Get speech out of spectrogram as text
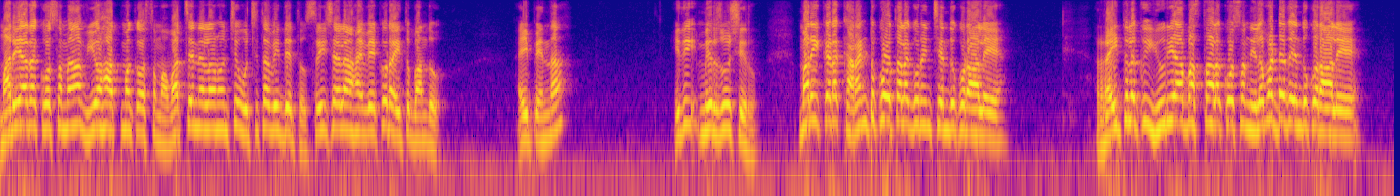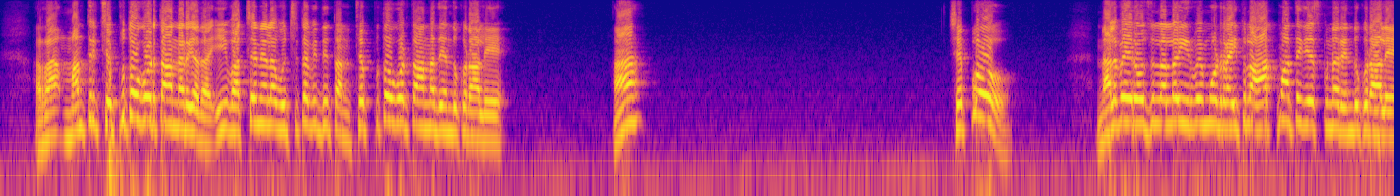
మర్యాద కోసమా వ్యూహాత్మ కోసమా? వచ్చే నెల నుంచి ఉచిత విద్యుత్ శ్రీశైలం హైవేకు రైతు బంధు. అయిపోయిందా? ఇది మీరు చూసిర్రు. మరి ఇక్కడ కరెంటు కోతల గురించి ఎందుకు రాలే? రైతులకు యూరియా బస్తాల కోసం నిలబడ్డది ఎందుకు రాలే? రా మంత్రి చెప్పుతో కొడతా అన్నారు కదా ఈ వచ్చే నెల ఉచిత విద్యుత్ అని చెప్పుతో కొడతా అన్నది ఎందుకు రాలే? చెప్పు. నలభై రోజులలో ఇరవై మూడు రైతులు ఆత్మహత్య చేసుకున్నారు ఎందుకు రాలే?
